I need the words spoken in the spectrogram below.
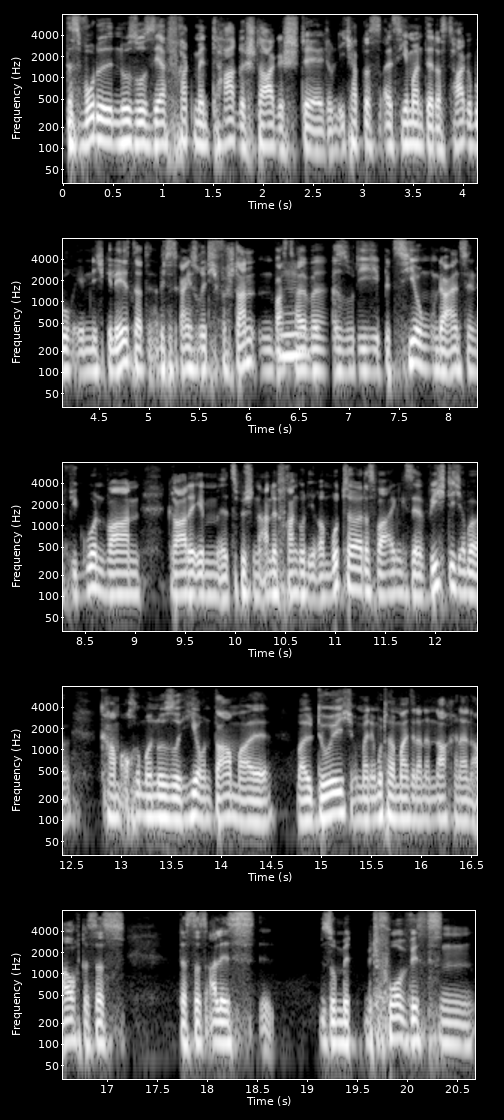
das wurde nur so sehr fragmentarisch dargestellt. Und ich habe das als jemand, der das Tagebuch eben nicht gelesen hat, habe ich das gar nicht so richtig verstanden, was mhm. teilweise so die Beziehungen der einzelnen Figuren waren, gerade eben äh, zwischen Anne Frank und ihrer Mutter. Das war eigentlich sehr wichtig, aber kam auch immer nur so hier und da mal mal durch. Und meine Mutter meinte dann im Nachhinein auch, dass das, dass das alles äh, so mit, mit Vorwissen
